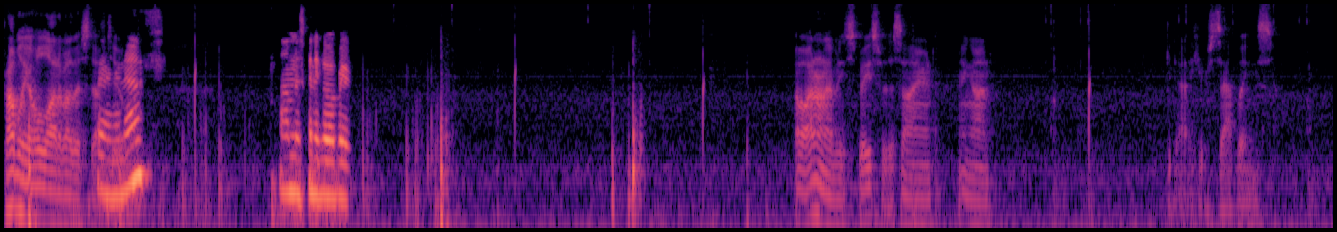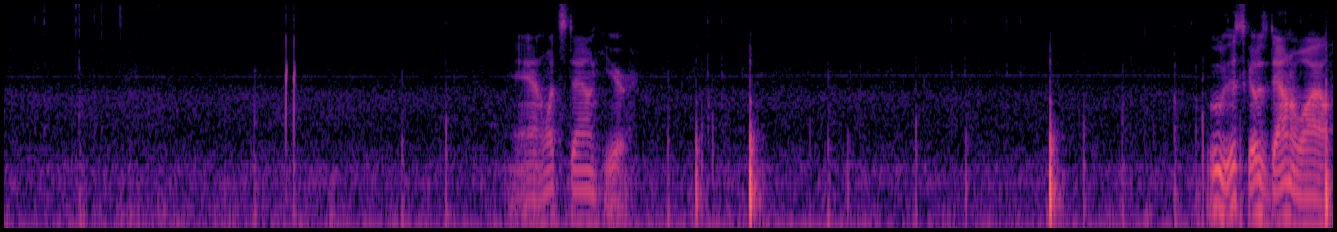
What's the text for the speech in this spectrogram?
Probably a whole lot of other stuff fair too. enough. I'm just gonna go over. Oh, I don't have any space for this iron. Hang on. Get out of here, saplings. And what's down here? Ooh, this goes down a while.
